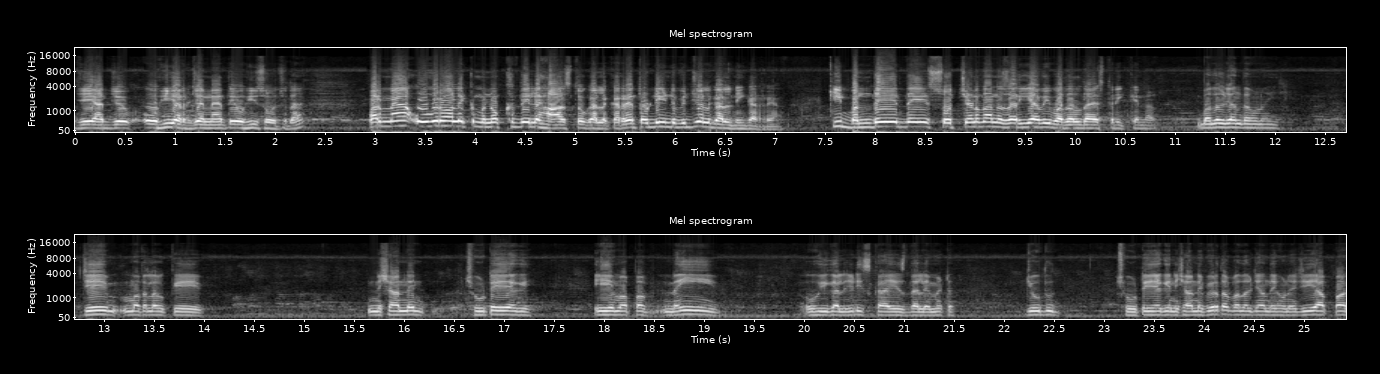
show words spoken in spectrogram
ਜੇ ਅੱਜ ਉਹੀ ਅਰਜਨ ਹੈ ਤੇ ਉਹੀ ਸੋਚਦਾ। ਪਰ ਮੈਂ ਓਵਰਆਲ ਇੱਕ ਮਨੁੱਖ ਦੇ ਲਿਹਾਜ਼ ਤੋਂ ਗੱਲ ਕਰ ਰਿਹਾ, ਤੁਹਾਡੀ ਇੰਡੀਵਿਜੂਅਲ ਗੱਲ ਨਹੀਂ ਕਰ ਰਿਹਾ। ਕਿ ਬੰਦੇ ਦੇ ਸੋਚਣ ਦਾ ਨਜ਼ਰੀਆ ਵੀ ਬਦਲਦਾ ਇਸ ਤਰੀਕੇ ਨਾਲ? ਬਦਲ ਜਾਂਦਾ ਹੋਣਾ ਜੀ। ਜੇ ਮਤਲਬ ਕਿ ਨਿਸ਼ਾਨੇ ਛੋਟੇ ਹੈਗੇ ਏਮ ਆਪਾਂ ਨਹੀਂ, ਉਹੀ ਗੱਲ ਜਿਹੜੀ ਸਕਾਈ ਇਜ਼ ਦਾ ਲਿਮਿਟ ਜਦੋਂ ਛੋਟੇ ਹੈਗੇ ਨਿਸ਼ਾਨੇ, ਫਿਰ ਤਾਂ ਬਦਲ ਜਾਂਦੇ ਹੋਣੇ। ਜੇ ਆਪਾਂ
